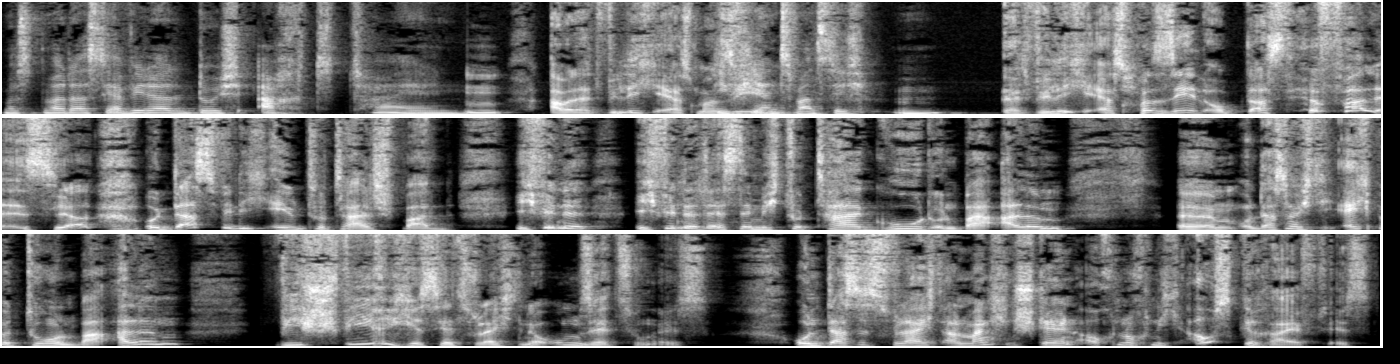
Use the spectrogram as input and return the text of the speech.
müssten wir das ja wieder durch acht teilen. Mhm. Aber das will ich erstmal sehen. Die 24. Mhm. Das will ich erstmal sehen, ob das der Fall ist, ja. Und das finde ich eben total spannend. Ich finde, ich finde das nämlich total gut und bei allem, ähm, und das möchte ich echt betonen, bei allem, wie schwierig es jetzt vielleicht in der Umsetzung ist. Und dass es vielleicht an manchen Stellen auch noch nicht ausgereift ist.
